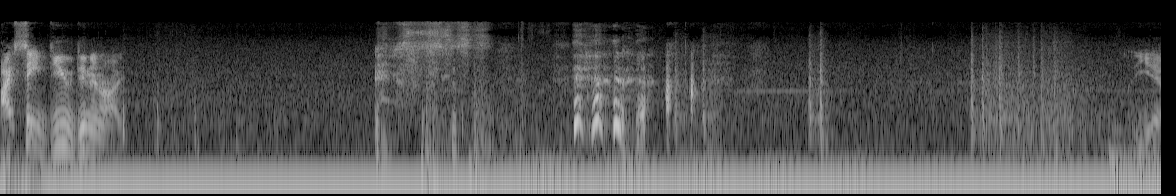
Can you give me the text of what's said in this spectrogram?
I saved you, didn't I? Yeah,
